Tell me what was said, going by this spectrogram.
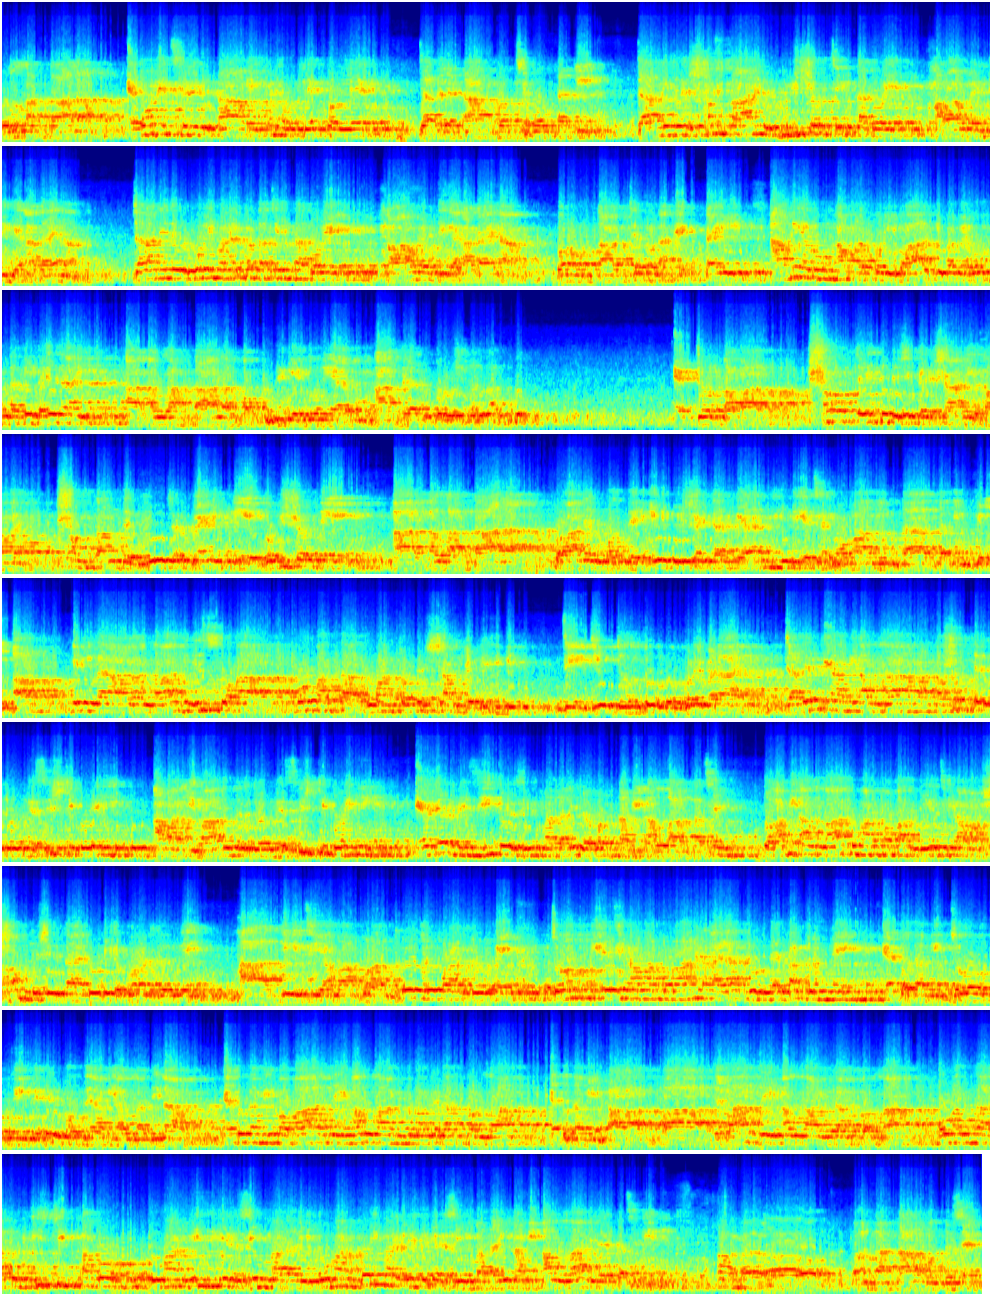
এমন শ্রেণির নাম এখানে উল্লেখ করলেন, যাদের নাম হচ্ছে মুত্তাকি, যারা নিজের সন্তানের ভবিষ্যৎ চিন্তা করে হারামের দিকে আগায় না, যারা নিজের পরিবারের কথা চিন্তা করে হারামের দিকে আগায় না, বরং তার চেতনা একটাই, আমি এবং আমার পরিবার কীভাবে মুত্তাকি হয়ে যাই আর আল্লাহ তাআলার পক্ষ থেকে দুনিয়া এবং আখিরাত পুরস্কার লাভ করি। একজন বাবা সবচেয়ে বেশি পেরেশানি হয় সন্তানদের ফিউচার প্ল্যানিং নিয়ে, ভবিষ্যৎ নিয়ে। আর আল্লাহ তাআলা কোরআনের মধ্যে এই বিষয়টা গ্যারান্টি দিয়েছেন, ওমা মিন আরদ ইল্লা আলাল্লাহি রিজকুহা। ও বান্দা, তোমার চোখের সামনে পৃথিবীর যে জীব জন্তুগুলো ঘুরে বেড়ায়, যাদেরকে আমি আল্লাহ আমার দাসত্বের জন্য সৃষ্টি করিনি, আমার ইবাদতের জন্য সৃষ্টি করিনি এদের রিজিকের জিম্মাদারি যখন আমি আল্লাহর কাছে, তো আমি আল্লাহ তোমার কপাল দিয়েছি, আমার সামনে সিদ্ধায় লুটিয়ে পড়ার জন্য, হাত দিয়েছি আমার কোরআন ধরে পড়ার জন্য, চোখ দিয়েছি আমার কোরআনের আয়াতগুলো দেখার জন্য, এত দামি চোখ এই দেহের মধ্যে আমি আল্লাহ দিলাম, এত দামি কপাল যে আল্লাহ আমি তোমাকে দান করলাম, এত দামি হাত যে আল্লাহ করলাম। ও বান্দা তুমি নিশ্চিত থাকো তোমার রিজিকের জিম্মাদারি তোমার পরিবারের রিজিকের জিম্মাদারি আমি আল্লাহ নিজের কাছে নিয়ে নিই আল্লাহ তাআলা বলতেছেন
